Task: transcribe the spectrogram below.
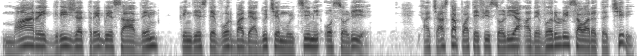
Mare grijă trebuie să avem când este vorba de a duce mulțimii o solie. Aceasta poate fi solia adevărului sau a rătăcirii,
